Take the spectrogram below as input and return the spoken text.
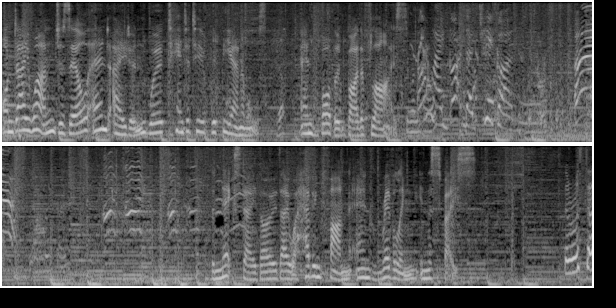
On day one, Giselle and Aidan were tentative with the animals and bothered by the flies. Oh my god, the chicken! Ah! The next day, though, they were having fun and revelling in the space. The rooster,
